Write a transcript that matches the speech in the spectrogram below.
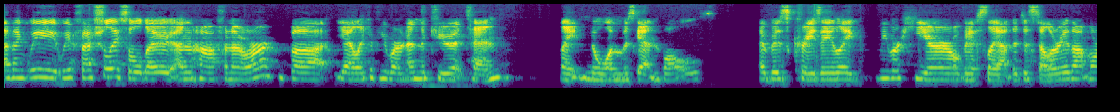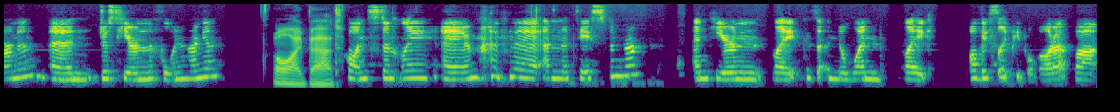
I think we we officially sold out in half an hour, but yeah, like if you weren't in the queue at ten, like no one was getting bottles. It was crazy. Like we were here, obviously, at the distillery that morning, and just hearing the phone ringing Oh, I bet. constantly um, in the in the tasting room, and hearing like because no one like obviously people got it, but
